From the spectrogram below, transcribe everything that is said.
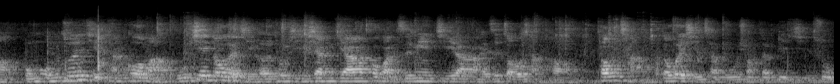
好，我们我们昨天其实谈过嘛，无限多个几何图形相加，不管是面积啦还是周长哈，通常都会形成无穷等比级数。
